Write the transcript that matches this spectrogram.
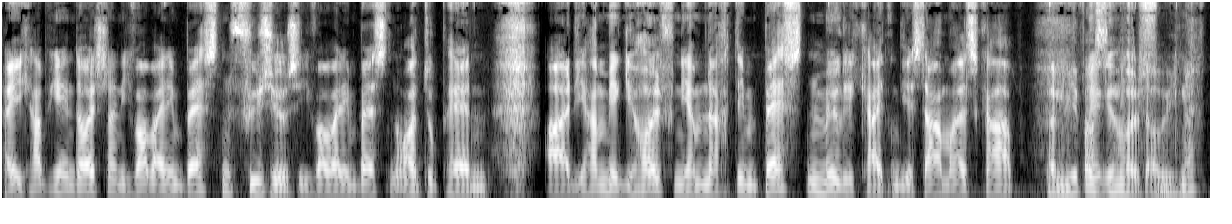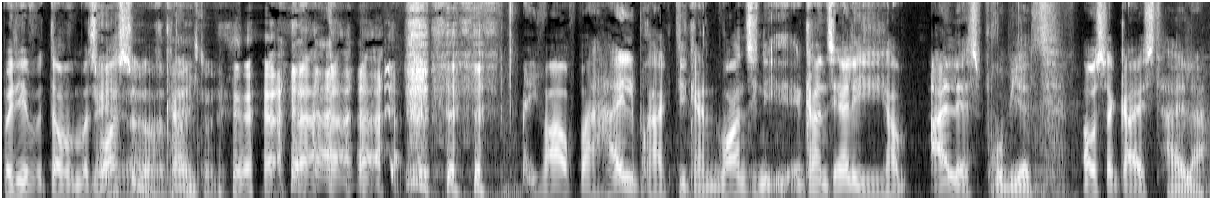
Hey, ich habe hier in Deutschland, ich war bei den besten Physios, ich war bei den besten Orthopäden. Äh, die haben mir geholfen, die haben nach den besten Möglichkeiten, die es damals gab, bei mir, mir geholfen. glaube ich, ne? Bei dir, damals nee, warst ja, du noch kein. ich war auch bei Heilpraktikern, wahnsinnig, ganz ehrlich, ich habe alles probiert, außer Geistheiler.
